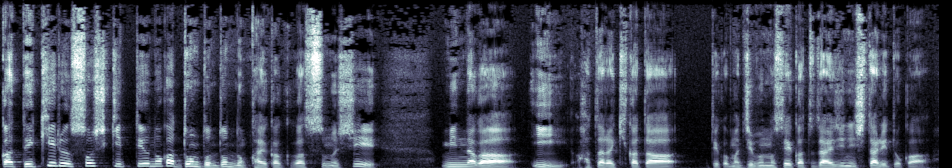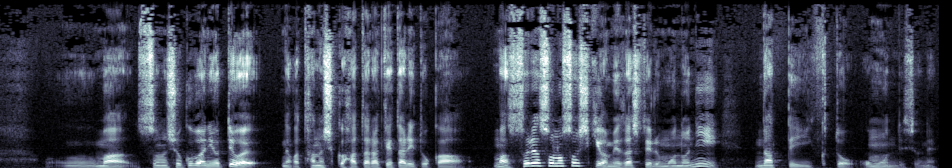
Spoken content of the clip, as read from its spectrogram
ができる組織っていうのがどんどんどんどん改革が進むしみんながいい働き方っていうか、まあ、自分の生活大事にしたりとか、うん、まあその職場によってはなんか楽しく働けたりとかまあそれはその組織が目指しているものになっていくと思うんですよね。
